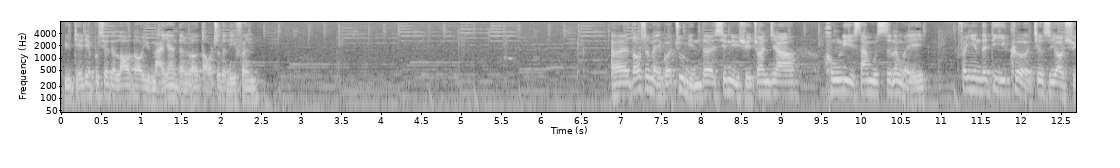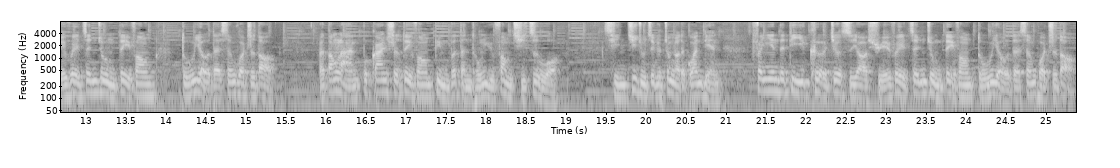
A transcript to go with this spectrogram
与喋喋不休的唠叨与埋怨等而导致的离婚。呃，当时美国著名的心理学专家亨利·詹姆斯认为，婚姻的第一课就是要学会尊重对方独有的生活之道。呃，当然，不干涉对方并不等同于放弃自我。请记住这个重要的观点：婚姻的第一课就是要学会尊重对方独有的生活之道。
